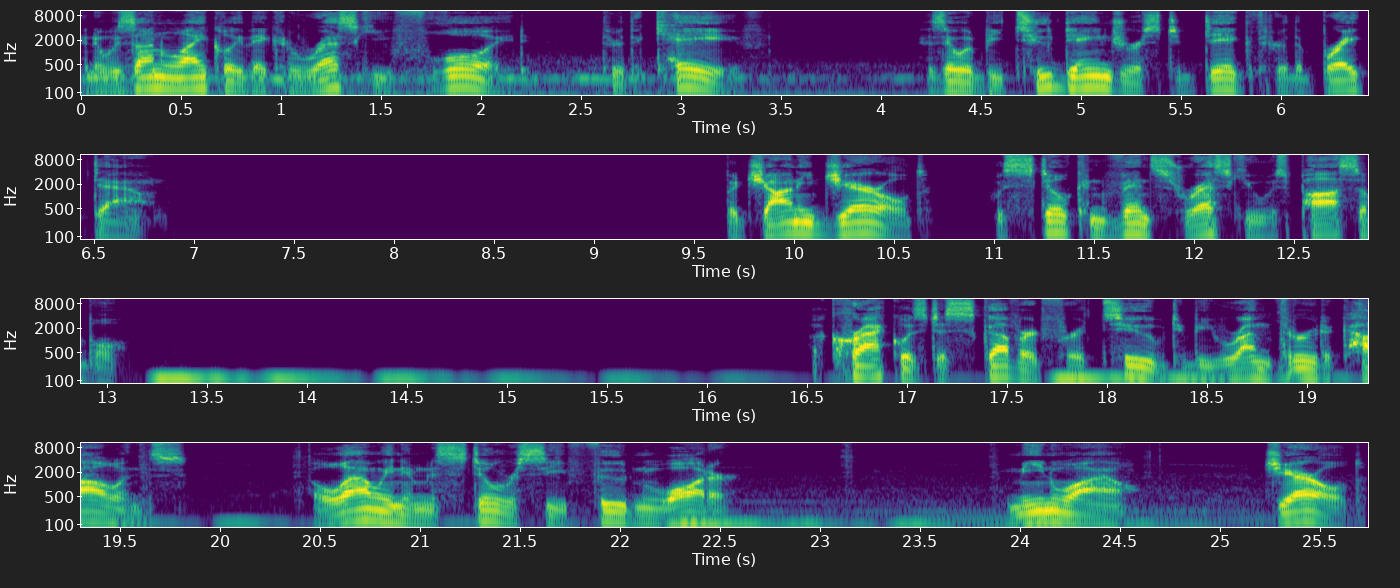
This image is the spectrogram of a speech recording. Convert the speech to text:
and it was unlikely they could rescue Floyd through the cave, as it would be too dangerous to dig through the breakdown. But Johnny Gerald was still convinced rescue was possible. A crack was discovered for a tube to be run through to Collins, allowing him to still receive food and water. Meanwhile, Gerald,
